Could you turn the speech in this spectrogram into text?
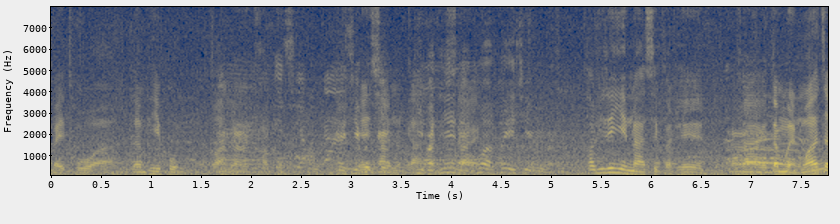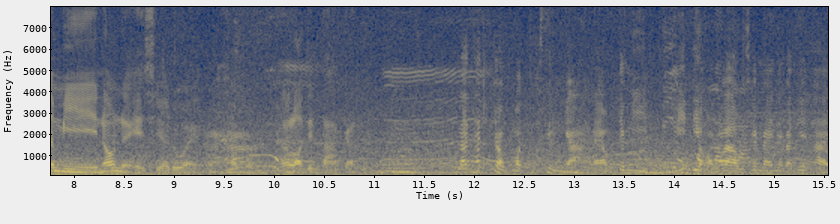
ไปทัวร์เริ่มที่ญี่ปุ่นก่อนเลยครับผมเชียร์เหมือนกันเอเชียเอเชียเหมือนกันกี่ประเทศใช่นะทั่วทั่วเอเชียเลยเหรอทท่าที่ได้ยินมา 10 ประเทศ ใช่ แต่เหมือนว่าจะมีนอกเหนือเอเชียด้วยครับผมต้องรอติดตามกัน แล้วถ้าจบหมดทุกสิ่งอย่างแล้ว จะมีนิดเดียวของเราใช่ไหมในประเทศไทย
